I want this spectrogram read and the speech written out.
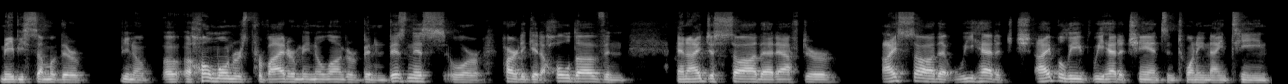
maybe some of their you know a, a homeowner's provider may no longer have been in business or hard to get a hold of and and i just saw that after i saw that we had a i believed we had a chance in 2019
